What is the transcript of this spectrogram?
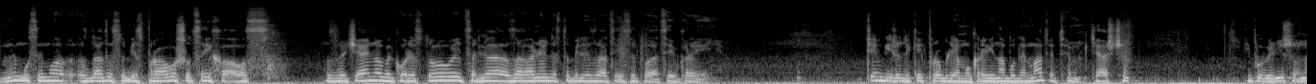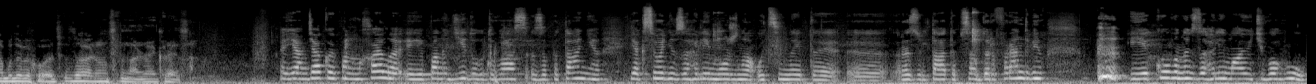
ми мусимо здати собі справу, що цей хаос, звичайно, використовується для загальної дестабілізації ситуації в країні. Чим більше таких проблем Україна буде мати, тим тяжче і повільніше вона буде виходити з загальнонаціональної кризи. Я вам дякую, пане Михайле. І пане діду, до вас запитання. Як сьогодні взагалі можна оцінити е, результати псевдореферендумів і яку вони взагалі мають вагу?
